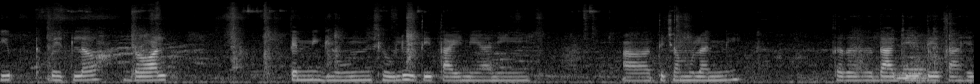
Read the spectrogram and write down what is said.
गिफ्ट भेटलं डॉल त्यांनी घेऊन ठेवली होती ताईने आणि तिच्या मुलांनी. तर दाजी देत आहे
